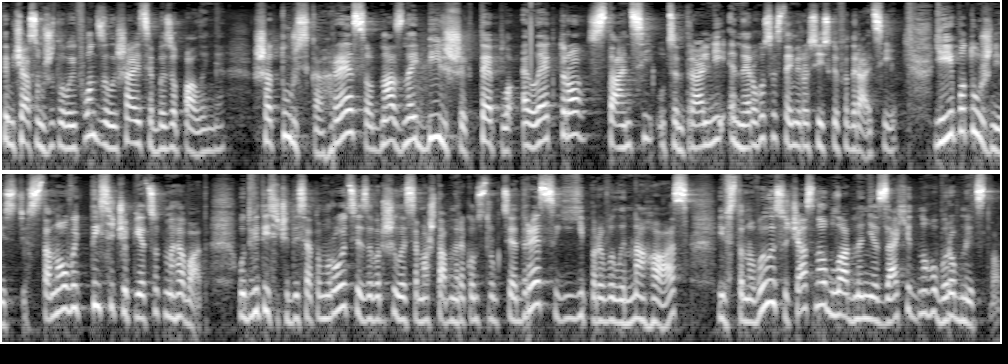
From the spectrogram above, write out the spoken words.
Тим часом житловий фонд залишається без опалення. Шатурська ГРЕС одна з найбільших теплоелектростанцій у центральній енергосистемі Російської Федерації. Її потужність становить 1500 МВт. У 2010 році завершилася масштабна реконструкція ДРЕС. Її перевели на газ і встановили сучасне обладнання західного виробництва.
